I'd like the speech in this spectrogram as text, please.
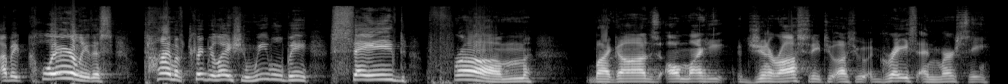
I mean, clearly, this time of tribulation we will be saved from by God's almighty generosity to us, through grace and mercy.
